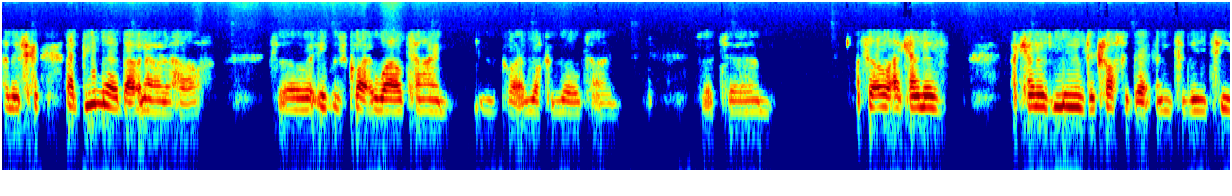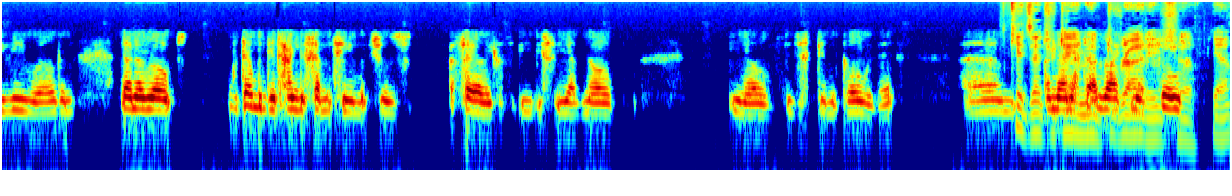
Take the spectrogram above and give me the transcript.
and I I'd been there about an hour and a half. So it was quite a wild time. It was quite a rock and roll time. But um, so I kind of I kind of moved across a bit into the TV world, and then I wrote. Then we did Hangar Seventeen, which was a failure because the BBC had no, you know, they just didn't go with it. Um, Kids and then I entertainment variety show. Yeah.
